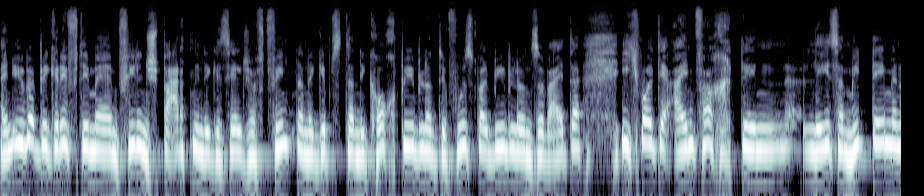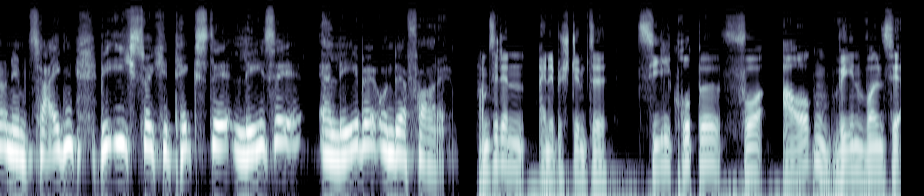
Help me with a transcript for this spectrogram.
Ein Überbegriff, den wir in vielen Sparten in der Gesellschaft finden. Und da gibt es dann die Kochbibel und die Fußballbibel und so weiter. Ich wollte einfach den Leser mitnehmen und ihm zeigen, wie ich solche Texte lese, erlebe und erfahre. Haben Sie denn eine bestimmte Zielgruppe vor Augen? Wen wollen Sie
